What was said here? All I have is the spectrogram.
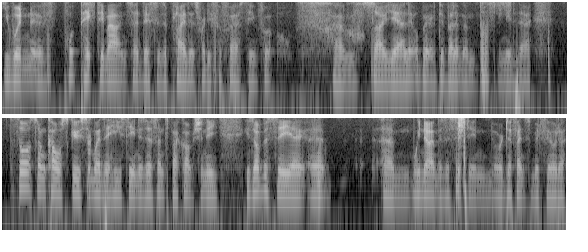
you wouldn't have put, picked him out and said, this is a player that's ready for first team football. Um, so, yeah, a little bit of development possibly needed there thoughts on Cole Skuse and whether he's seen as a centre back option? He he's obviously a, a um, we know him as a sitting or a defensive midfielder.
